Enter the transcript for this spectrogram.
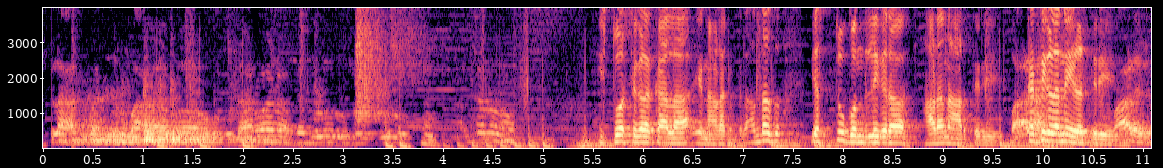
ಎಲ್ಲ ಧಾರವಾಡ ಬೆಂಗಳೂರು ಮೈಸೂರು ಅಂತ ನಾವು ಇಷ್ಟು ವರ್ಷಗಳ ಕಾಲ ಏನು ಹಾಡಕತ್ತೀರ ಅಂದಾಜು ಎಷ್ಟು ಗೊಂದಲಿಗರ ಹಾಡನ್ನ ಆಡ್ತೀರಿ? ಕಥೆಗಳನ್ನ ಹೇಳ್ತೀರಿ? ನಾವು ಈ ಅರಿ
